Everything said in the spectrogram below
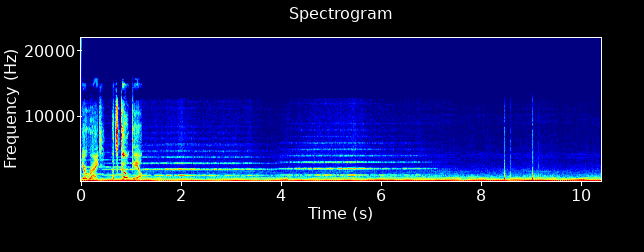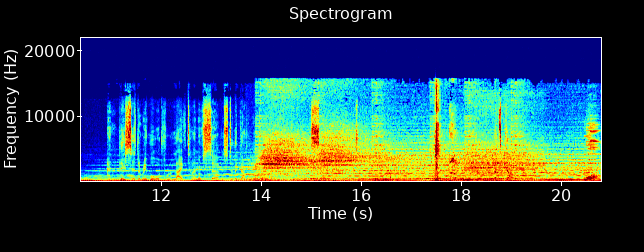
You're right. Let's go, Gail. This is the reward for a lifetime of service to the government. So, Let's go.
